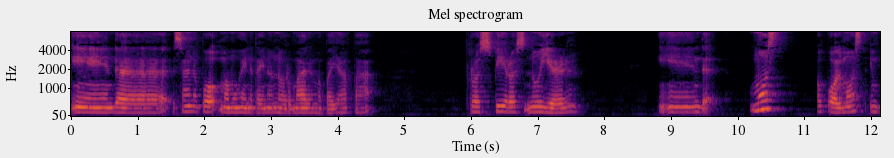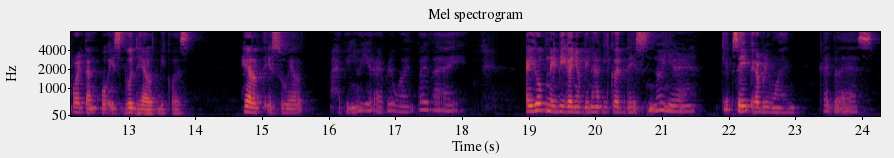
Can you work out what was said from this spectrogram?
And uh, sana po mamuhay na tayo ng normal, mapayapa prosperous New Year. And most of all, most important po is good health because health is wealth. Happy New Year, everyone. Bye-bye. I hope naibigan yung binahagi ko this New Year. Keep safe, everyone. God bless.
